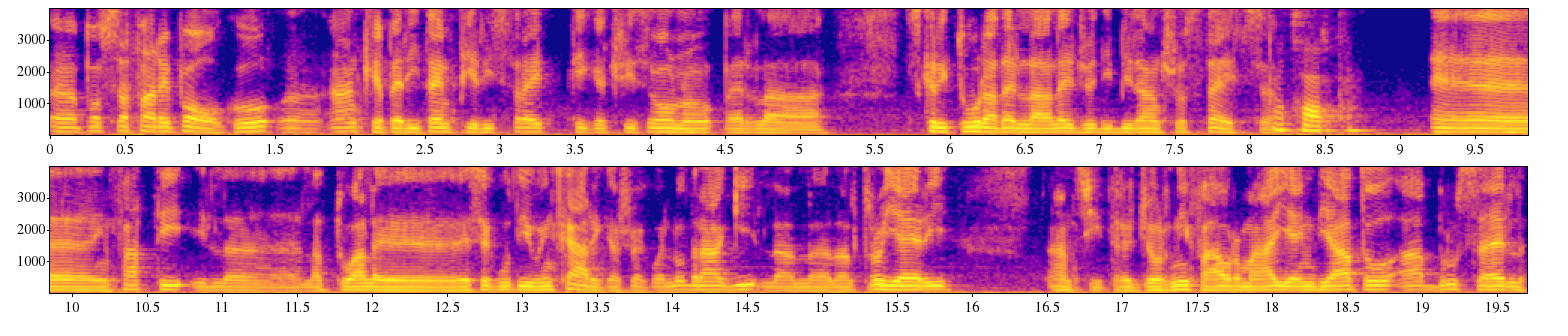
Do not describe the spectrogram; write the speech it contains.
eh, possa fare poco, eh, anche per i tempi ristretti che ci sono per la scrittura della legge di bilancio stessa. Eh certo. Eh, infatti il, l'attuale esecutivo in carica, cioè quello Draghi, l'altro ieri, anzi tre giorni fa ormai, ha inviato a Bruxelles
